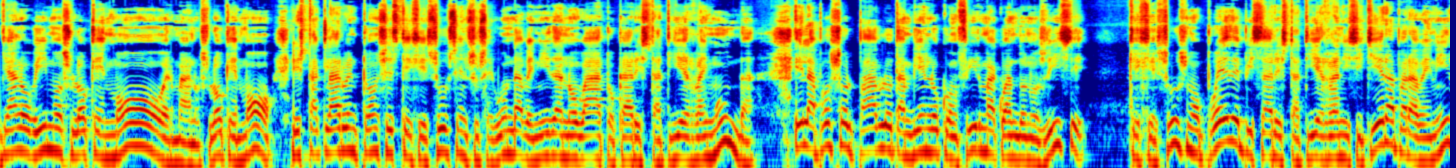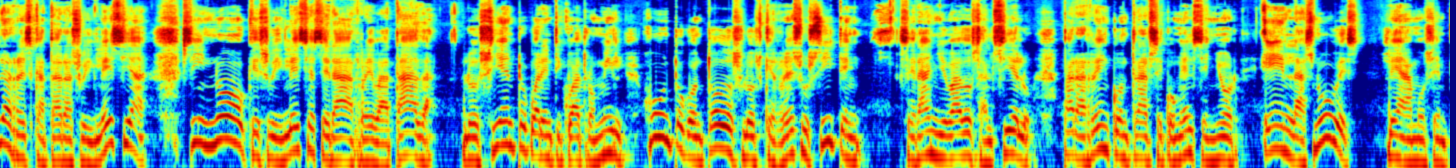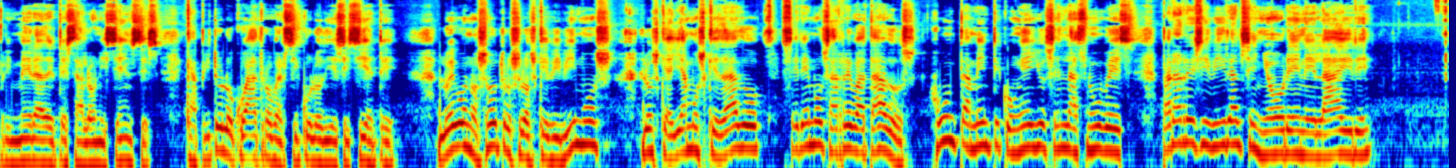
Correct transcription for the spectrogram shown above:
Ya lo vimos, lo quemó, hermanos, lo quemó. Está claro entonces que Jesús en su segunda venida no va a tocar esta tierra inmunda. El apóstol Pablo también lo confirma cuando nos dice que Jesús no puede pisar esta tierra ni siquiera para venir a rescatar a su iglesia, sino que su iglesia será arrebatada. Los 144 mil, junto con todos los que resuciten, serán llevados al cielo para reencontrarse con el Señor en las nubes Leamos en Primera de Tesalonicenses, capítulo 4, versículo 17. Luego nosotros los que vivimos, los que hayamos quedado, seremos arrebatados juntamente con ellos en las nubes para recibir al Señor en el aire.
